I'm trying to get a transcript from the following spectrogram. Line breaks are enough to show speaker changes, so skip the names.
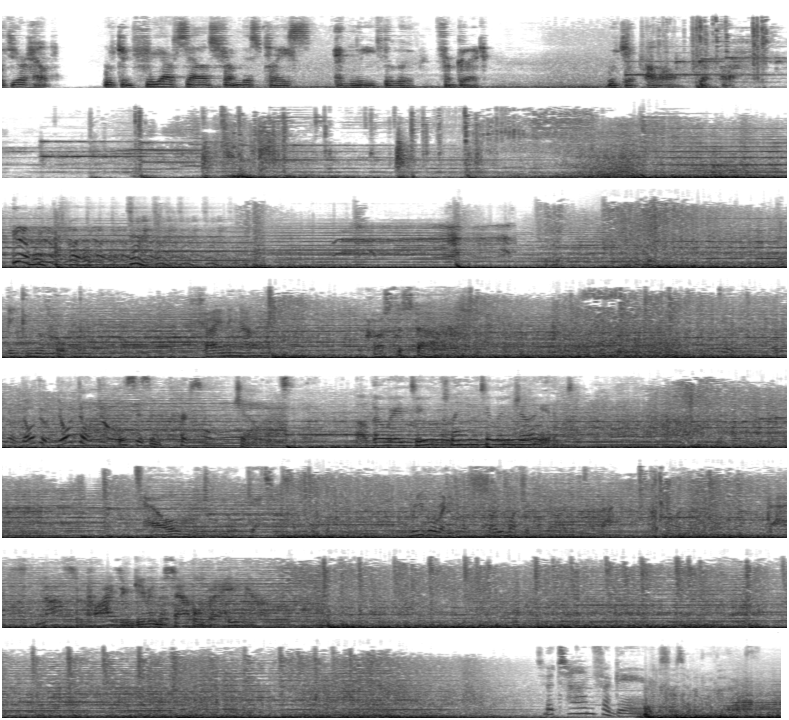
With your help, we can free ourselves from this place and leave the loop for good. We can all go home.
A beacon of hope, shining out across the stars.
This Jones. Although I do plan to enjoy it.
Tell me you're getting something. We've already put so much of the island to the back.
That's not surprising given the sample's behavior.
The time for games is over.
